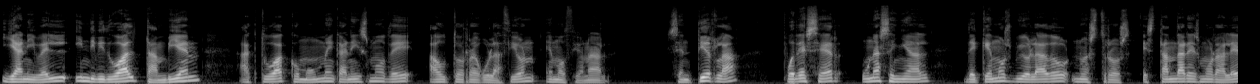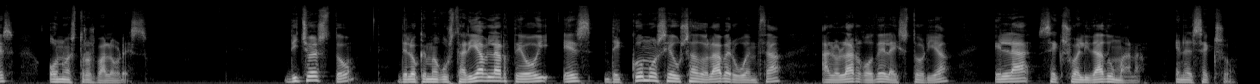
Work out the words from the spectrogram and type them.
Y a nivel individual también actúa como un mecanismo de autorregulación emocional. Sentirla puede ser una señal de que hemos violado nuestros estándares morales o nuestros valores. Dicho esto, de lo que me gustaría hablarte hoy es de cómo se ha usado la vergüenza a lo largo de la historia en la sexualidad humana, en el sexo.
